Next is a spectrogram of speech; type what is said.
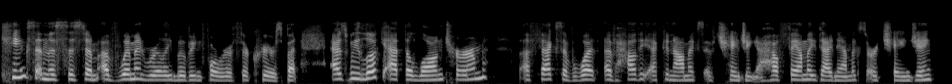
kinks in the system of women really moving forward with their careers. But as we look at the long term effects of what of how the economics of changing, how family dynamics are changing,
